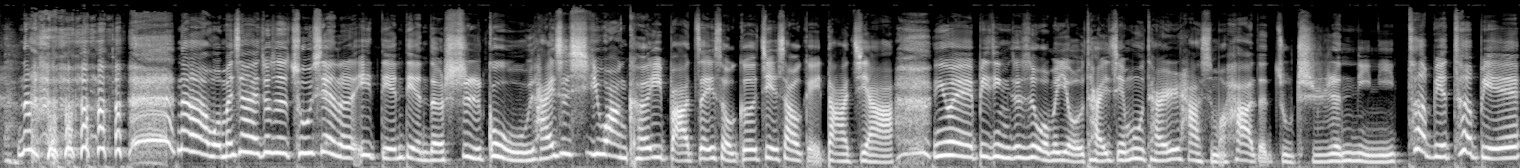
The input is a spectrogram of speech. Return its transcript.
那 那我们现在就是出现了一点点的事故，还是希望可以把这一首歌介绍给大家，因为毕竟就是我们有台节目台日哈什么哈的主持人妮妮特别特别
